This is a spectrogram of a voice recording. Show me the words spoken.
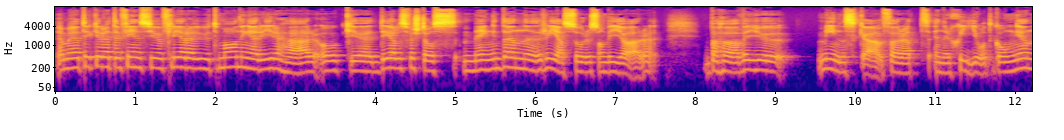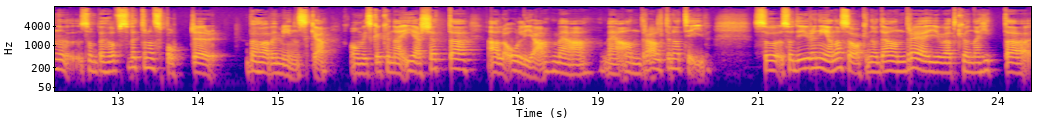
Ja, men jag tycker att det finns ju flera utmaningar i det här och eh, dels förstås mängden resor som vi gör behöver ju minska för att energiåtgången som behövs för transporter behöver minska om vi ska kunna ersätta all olja med, med andra alternativ. Så, så det är ju den ena saken och det andra är ju att kunna hitta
